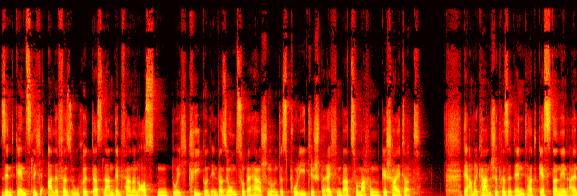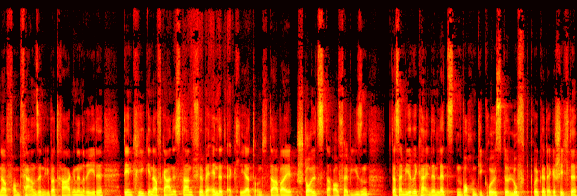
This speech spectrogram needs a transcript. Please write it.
sind gänzlich alle Versuche, das Land im fernen Osten durch Krieg und Invasion zu beherrschen und es politisch berechenbar zu machen, gescheitert. Der amerikanische Präsident hat gestern in einer vom Fernsehen übertragenen Rede den Krieg in Afghanistan für beendet erklärt und dabei stolz darauf verwiesen, dass Amerika in den letzten Wochen die größte Luftbrücke der Geschichte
